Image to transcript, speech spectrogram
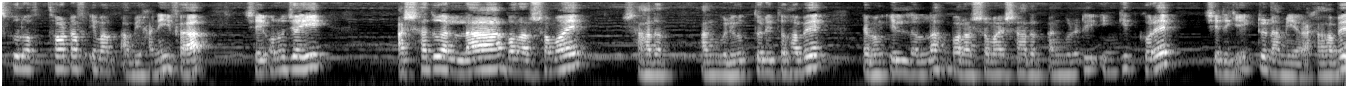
স্কুল অফ থট অফ ইমাম আবি হানিফা, সেই অনুযায়ী আশহাদু আল্লাহ বলার সময় শাহাদাত আঙ্গুলি উত্তোলিত হবে এবং ইল্লাল্লাহ বলার সময় শাহাদাত আঙ্গুলিটি ইঙ্গিত করে সেটিকে একটু নামিয়ে রাখা হবে।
